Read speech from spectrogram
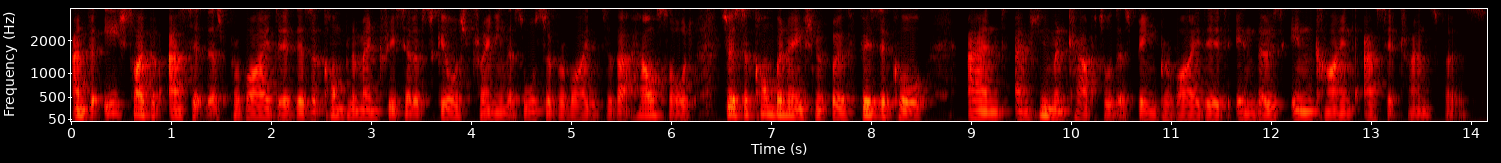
And for each type of asset that's provided, there's a complementary set of skills training that's also provided to that household. So it's a combination of both physical and, and human capital that's being provided in those in-kind asset transfers.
